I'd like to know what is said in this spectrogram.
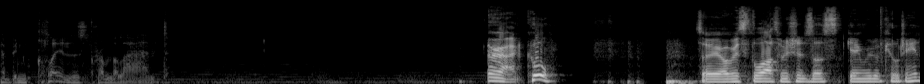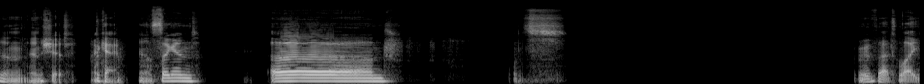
have been cleansed from the land. All right. Cool. So obviously the last mission is us getting rid of Kil'jaeden and, and shit. Okay. Now second. Um. Let's move that to like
